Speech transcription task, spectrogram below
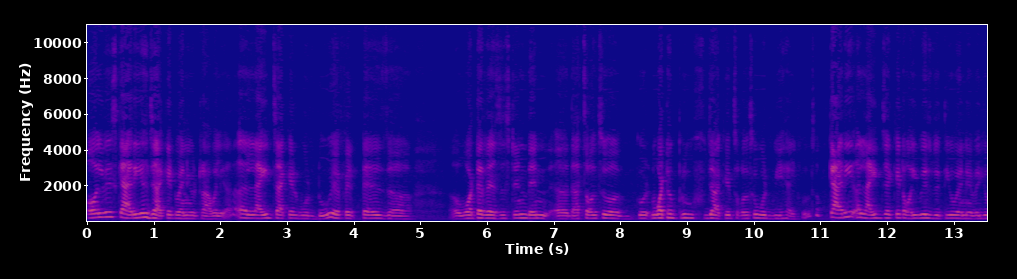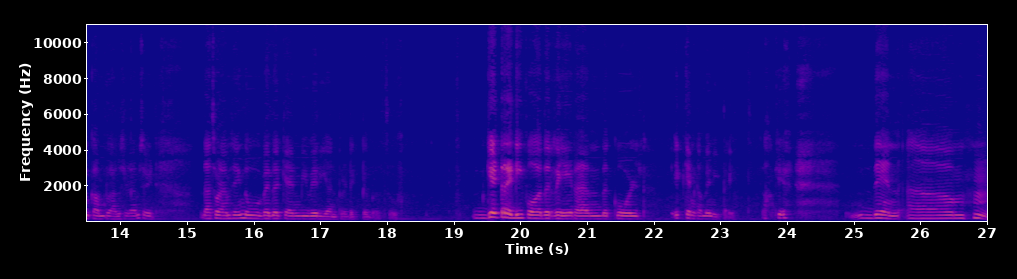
always carry a jacket when you travel here a light jacket would do. If it is uh, uh, water resistant then uh, that's also a good waterproof jackets also would be helpful. So carry a light jacket always with you whenever you come to amsterdam so it, that's what i'm saying. The weather can be very unpredictable so get ready for the rain and the cold. It can come anytime. Okay. Then um, hmm.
